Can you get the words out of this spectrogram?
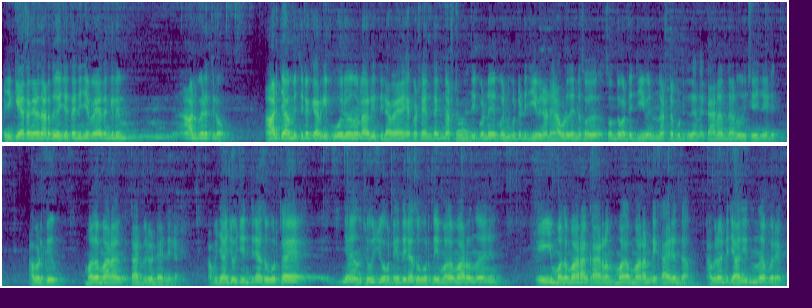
ഇനി കേസ് അങ്ങനെ നടന്നു കഴിഞ്ഞാൽ തന്നെ ഇനിയിപ്പോൾ ഏതെങ്കിലും ആൾ ബലത്തിലോ ആൾ ജാമ്യത്തിലൊക്കെ ഇറങ്ങി പോരുമോ എന്നുള്ള അറിയത്തില്ല. പക്ഷേ എന്തായാലും നഷ്ടമായത് ഈ പെണ്ണ് പെൺകുട്ടിയുടെ ജീവനാണ്. അവൾ തന്നെ സ്വ- സ്വന്തമായിട്ട് ജീവൻ നഷ്ടപ്പെടുത്തിയതാണ് കാരണം എന്താണെന്ന് വെച്ച് കഴിഞ്ഞാൽ അവൾക്ക് മതം മാറാൻ താല്പര്യം ഉണ്ടായിരുന്നില്ല. അപ്പോൾ ഞാൻ ചോദിച്ചു എന്തിനാ സുഹൃത്തെ ഞാൻ ചോദിച്ചു നോക്കട്ടെ എന്തിനാ സുഹൃത്തെ മതം മാറുന്നതിന് ഈ മതം മാറാൻ കാരണം മതം മാറേണ്ട കാര്യം എന്താ? അവനവന്റെ ജാതിയിൽ നിന്നാൽ പോരെ.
